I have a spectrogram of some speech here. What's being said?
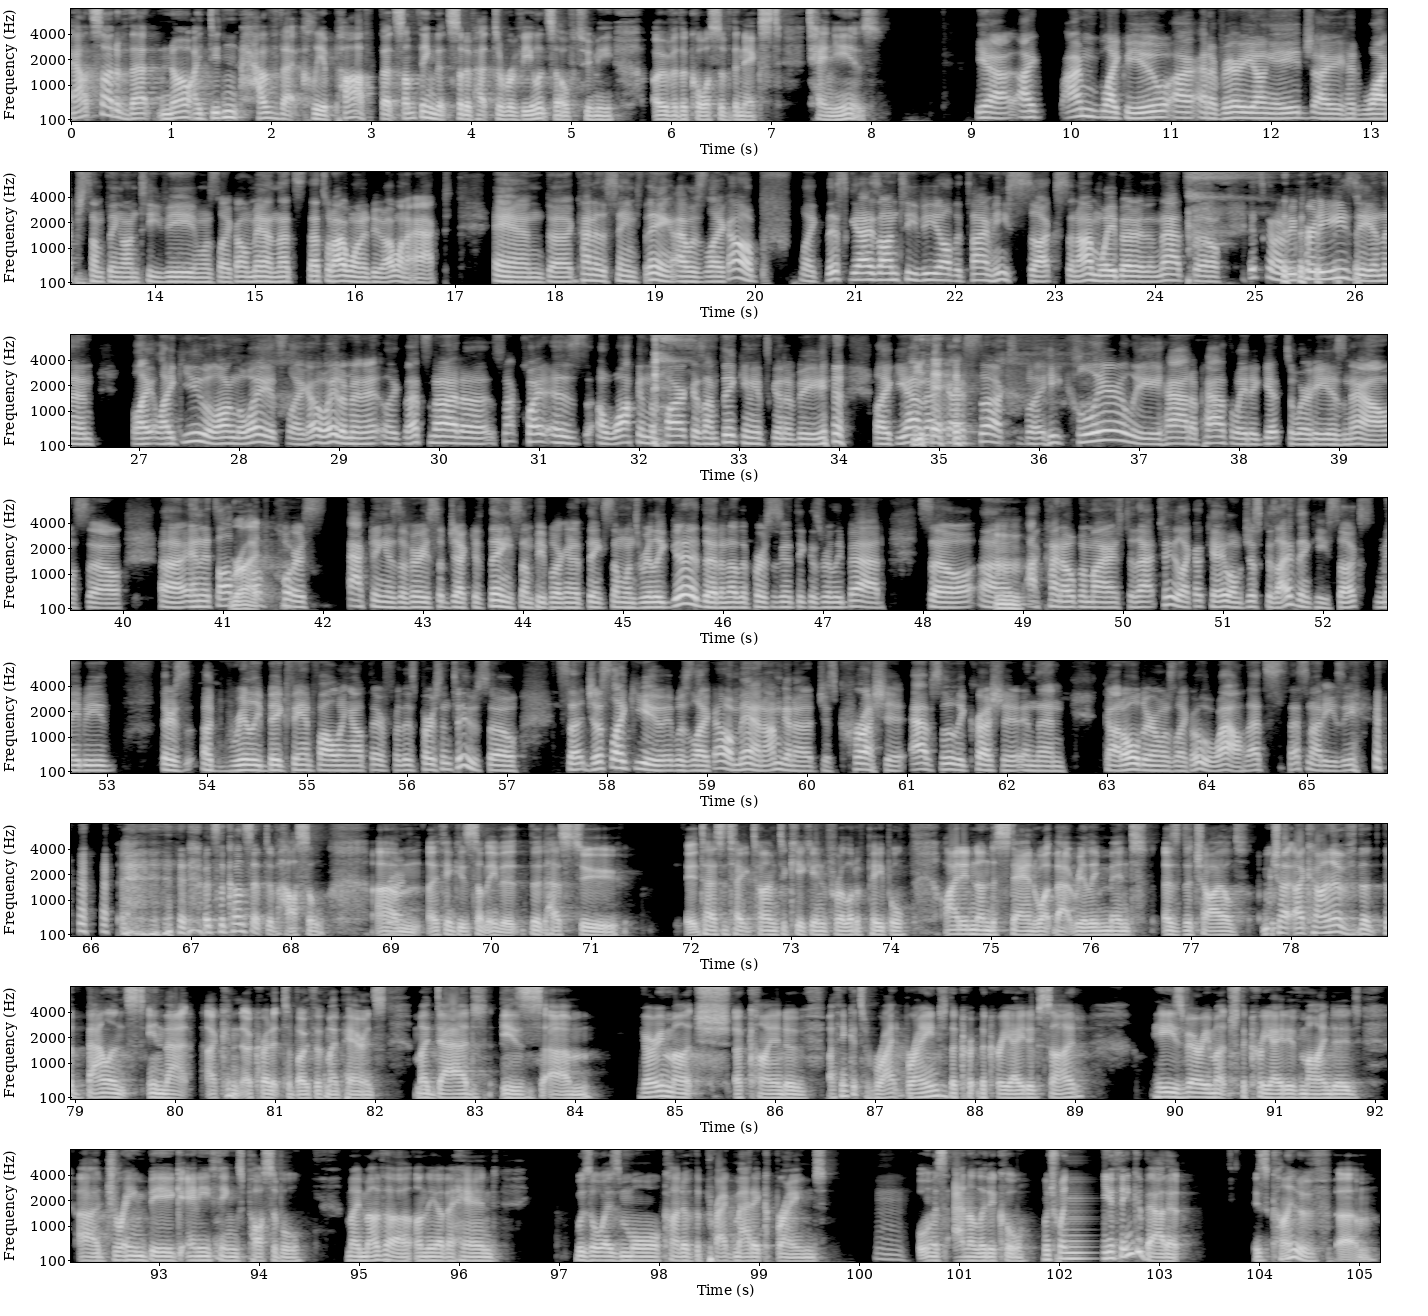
Outside of that, no, I didn't have that clear path. That's something that sort of had to reveal itself to me over the course of the next 10 years. Yeah, I I'm like you. I, at a very young age, I had watched something on TV and was like, "Oh man, that's that's what I want to do. I want to act." And uh, kind of the same thing. I was like, "Oh, pff, like this guy's on TV all the time. He sucks, and I'm way better than that. So it's gonna be pretty easy." And then, like like you, along the way, it's like, "Oh, wait a minute. Like that's not uh it's not quite as a walk in the park as I'm thinking it's gonna be." like, yeah, that guy sucks, but he clearly had a pathway to get to where he is now. So, uh, and it's all, Right. of course, acting is a very subjective thing. Some people are going to think someone's really good that another person's going to think is really bad. So, uh, Mm. I kind of open my eyes to that too. Like, okay, well, just because I think he sucks, maybe there's a really big fan following out there for this person too. So, so just like you, it was like, oh man, I'm gonna just crush it, absolutely crush it, and then got older and was like, oh wow, that's that's not easy. it's the concept of hustle. Um, I think is something that that has to it has to take time to kick in for a lot of people. I didn't understand what that really meant as a child, which I, I kind of the the balance in that I can accredit to both of my parents. My dad is um, very much a kind of I think it's right brained the the creative side. He's very much the creative minded, uh, dream big, anything's possible. My mother, on the other hand, was always more kind of the pragmatic brained, Hmm. almost analytical. Which, when you think about it, is kind of um,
